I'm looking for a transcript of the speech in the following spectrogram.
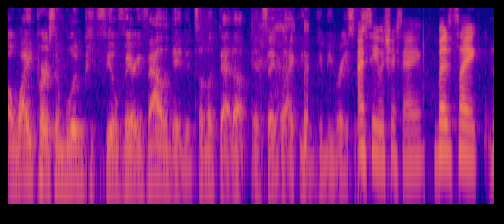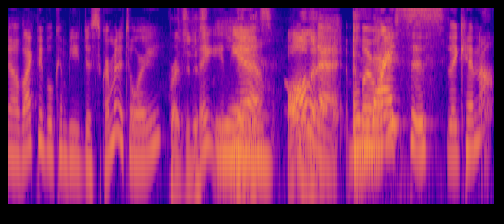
a white person would p- feel very validated to look that up and say black people can be racist. I see what you're saying, but it's like no, black people can be discriminatory. Prejudice. They, Yeah. yeah, Yes, all all, of of that. that. But racist, they cannot.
